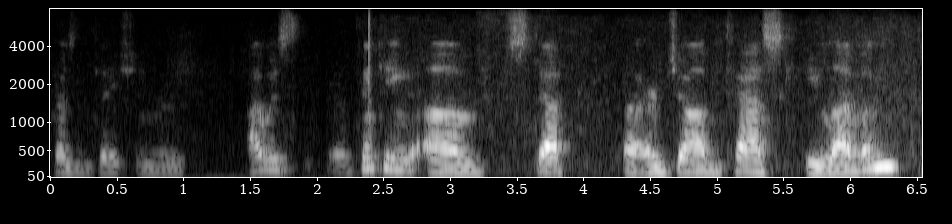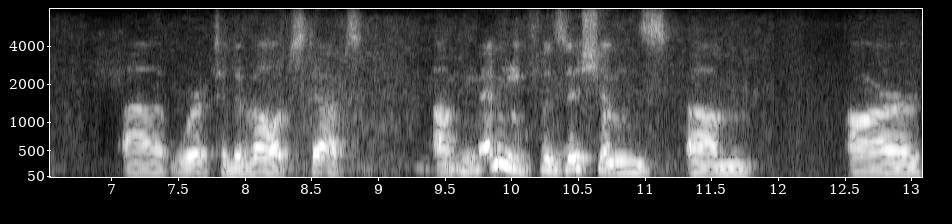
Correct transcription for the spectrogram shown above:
presentation, Ruth. I was thinking of step uh, or job task 11, uh, work to develop steps. Uh, many physicians um, are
